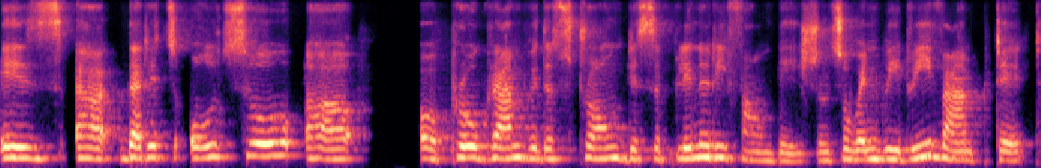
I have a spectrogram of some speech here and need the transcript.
is uh, that it's also a program with a strong disciplinary foundation. So when we revamped it,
